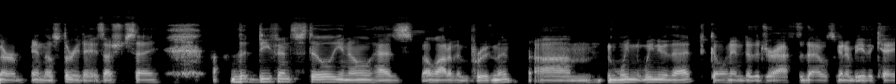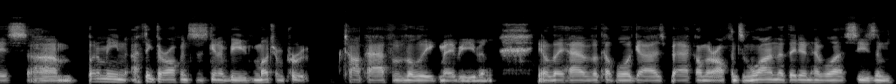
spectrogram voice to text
or in those three days, I should say. The defense still, you know, has a lot of improvement. Um, we we knew that going into the draft that that was going to be the case. Um, but I mean, I think their offense is going to be much improved top half of the league, maybe even. You know, they have a couple of guys back on their offensive line that they didn't have last season.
